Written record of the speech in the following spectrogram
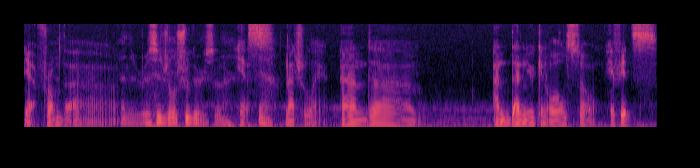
yeah from the And the residual sugars or yes Yeah. naturally and uh, and then you can also if it's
